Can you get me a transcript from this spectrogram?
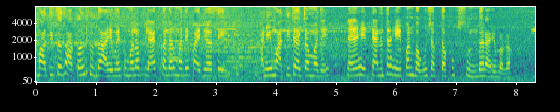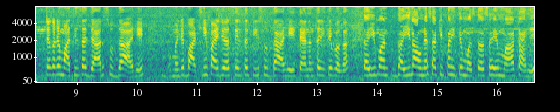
मातीचं झाकणसुद्धा आहे. म्हणजे तुम्हाला ब्लॅक कलरमध्ये पाहिजे असेल. आणि मातीच्या याच्यामध्ये. त्या- हे त्यानंतर हे पण बघू शकता खूप सुंदर आहे बघा. त्याच्याकडे मातीचा जारसुद्धा आहे. म्हणजे बाटली पाहिजे असेल तर तीसुद्धा आहे. त्यानंतर इथे बघा दही पण दही लावण्यासाठी पण इथे मस्त असं हे माठ आहे.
